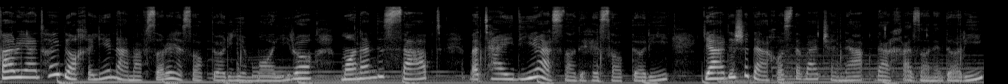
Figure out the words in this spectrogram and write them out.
فرایندهای داخلی نرم افزار حسابداری مالی را مانند ثبت و تاییدیه اسناد حسابداری، گردش درخواست وجه نقد در خزانه داری،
